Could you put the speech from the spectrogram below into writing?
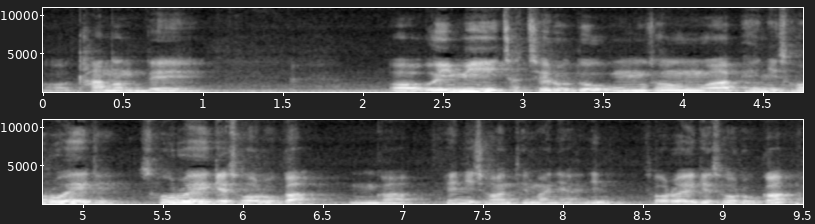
어, 단어인데 어, 의미 자체로도 옹성과 팬이 서로에게 서로에게 서로가 뭔가 팬이 저한테만이 아닌 서로에게 서로가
